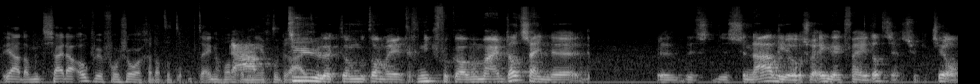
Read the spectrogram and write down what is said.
ja, dan moeten zij daar ook weer voor zorgen dat het op de een of andere manier goed draait. Tuurlijk, dan moet dan weer techniek voorkomen. Maar dat zijn de, de, de, scenario's waar ik denk van, hé, dat is echt super chill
